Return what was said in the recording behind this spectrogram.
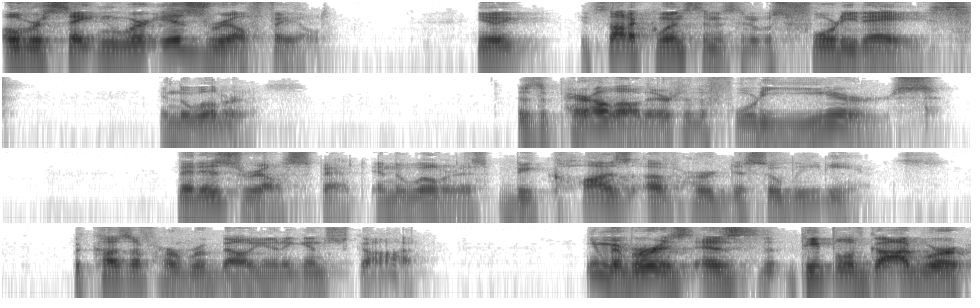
over Satan where Israel failed. You know, it's not a coincidence that it was 40 days in the wilderness. There's a parallel there to the 40 years that Israel spent in the wilderness because of her disobedience, because of her rebellion against God. You remember, as, as the people of God were,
